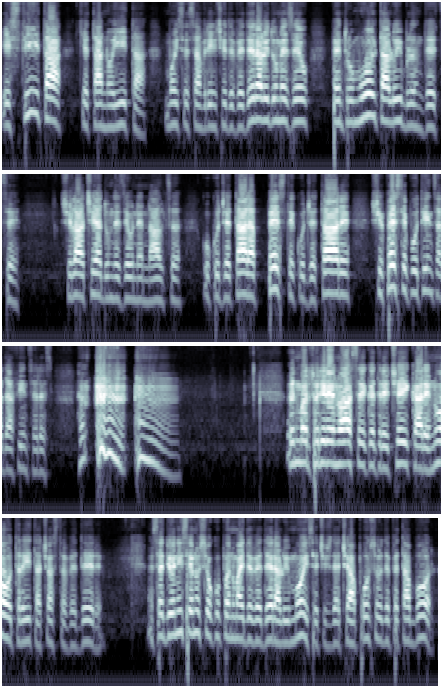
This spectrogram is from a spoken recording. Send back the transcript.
estita chetanoita, Moise s-a învrinicit de vederea lui Dumnezeu pentru multa lui blândețe și la aceea Dumnezeu ne înalță cu cugetarea peste cugetare și peste putința de a fi înțeles. în mărturile noastre către cei care nu au trăit această vedere. Însă Dionisie nu se ocupă numai de vederea lui Moise, ci și de acea apostolul de pe tabor.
